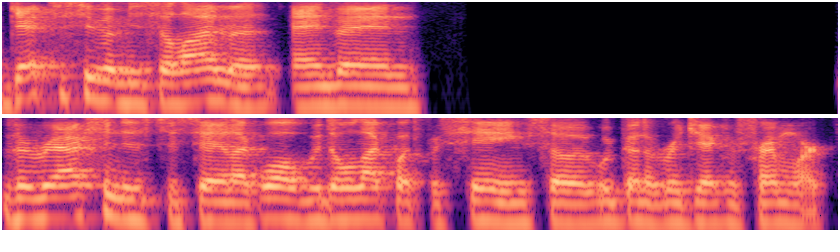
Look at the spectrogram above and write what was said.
get to see the misalignment and then the reaction is to say like, well, we don't like what we're seeing, so we're going to reject the framework.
